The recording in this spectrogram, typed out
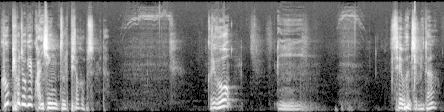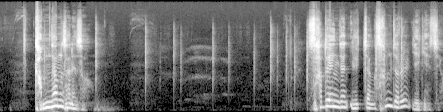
그 표적에 관심 둘 필요가 없습니다. 그리고 음, 세 번째입니다. 감남산에서 사도행전 1장 3절을 얘기했어요.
